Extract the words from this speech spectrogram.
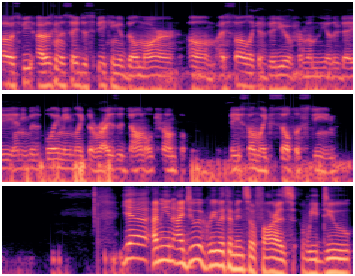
Oh, spe- I was gonna say, just speaking of Bill Maher, um, I saw like a video from him the other day, and he was blaming like the rise of Donald Trump based on like self-esteem. Yeah, I mean, I do agree with him insofar as we do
